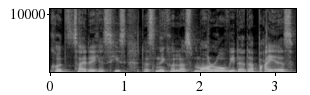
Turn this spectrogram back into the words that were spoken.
kurzzeitig es hieß, dass Nicholas Morrow wieder dabei ist.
